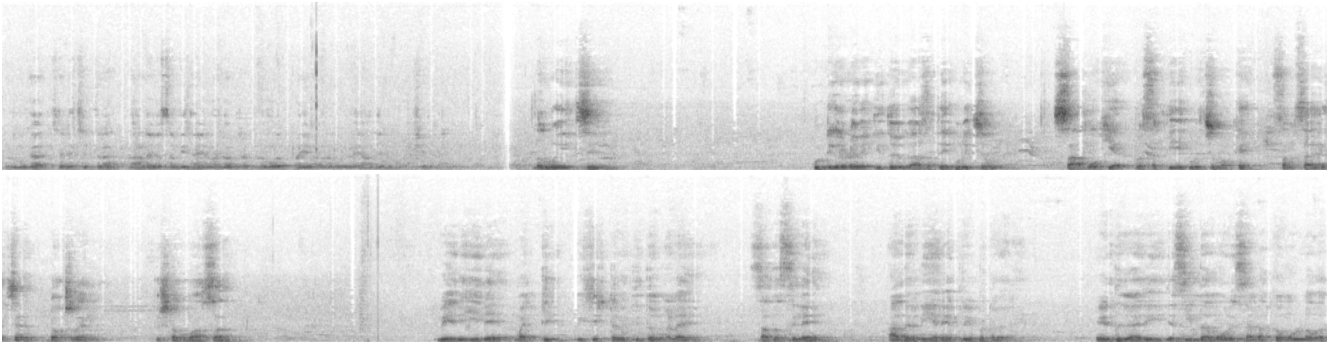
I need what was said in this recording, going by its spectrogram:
പ്രമുഖ ചലച്ചിത്ര നാടക സംവിധായകൻ ഡോക്ടർ പ്രമോദ് പയ്യാറുകളെ ആദരവ് നിർവഹിച്ച് കുട്ടികളുടെ വ്യക്തിത്വ വികാസത്തെക്കുറിച്ചും സാമൂഹ്യ പ്രസക്തിയെക്കുറിച്ചുമൊക്കെ സംസാരിച്ച ഡോക്ടർ എൻ. കൃഷ്ണകുമാർ വേദിയിലെ മറ്റ് വിശിഷ്ട വ്യക്തിത്വങ്ങളെ സദസ്സിലെ ആദരണീയരെ പ്രിയപ്പെട്ടവരെ. എഴുത്തുകാരി ജസീന്ത മോറിസ് അടക്കമുള്ളവർ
